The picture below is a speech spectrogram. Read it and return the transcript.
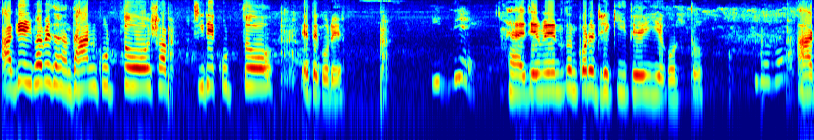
আগে এইভাবে ধান- কুটতো সব চিড়ে কুটতো এতে করে। হ্যাঁ যে মতন করে ঢেকিতে ইয়ে করতো। আর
